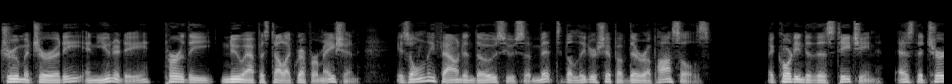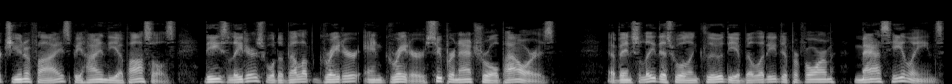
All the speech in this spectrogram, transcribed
True maturity and unity, per the New Apostolic Reformation, is only found in those who submit to the leadership of their apostles. According to this teaching, as the church unifies behind the apostles, these leaders will develop greater and greater supernatural powers. Eventually, this will include the ability to perform mass healings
